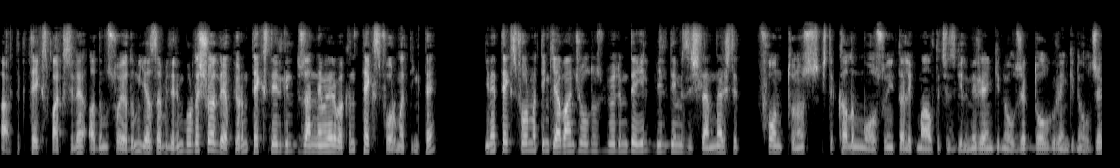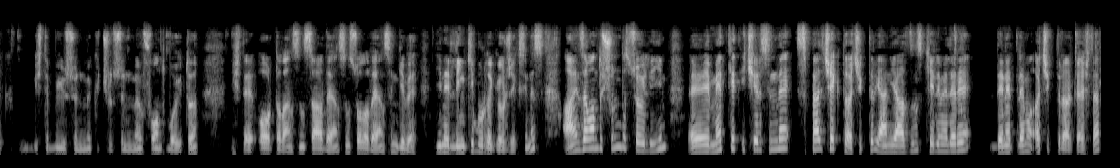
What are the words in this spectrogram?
artık text box ile adımı soyadımı yazabilirim. Burada şöyle de yapıyorum. Text ile ilgili düzenlemelere bakın. Text formatting'te. Yine text formatting yabancı olduğunuz bir bölüm değil. Bildiğimiz işlemler işte fontunuz, işte kalın mı olsun, italik mi, altı çizgili mi, rengi ne olacak, dolgu rengi ne olacak, işte büyüsün mü, küçülsün mü, font boyutu, işte ortalansın, sağa dayansın, sola dayansın gibi. Yine linki burada göreceksiniz. Aynı zamanda şunu da söyleyeyim. E, Medcat içerisinde spell check de açıktır. Yani yazdığınız kelimeleri denetleme açıktır arkadaşlar.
